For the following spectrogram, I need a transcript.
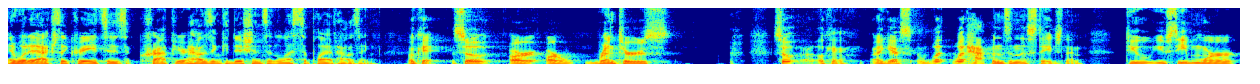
And what it actually creates is crappier housing conditions and less supply of housing. Okay, so are are renters? So okay, I guess what what happens in this stage then? Do you you see more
